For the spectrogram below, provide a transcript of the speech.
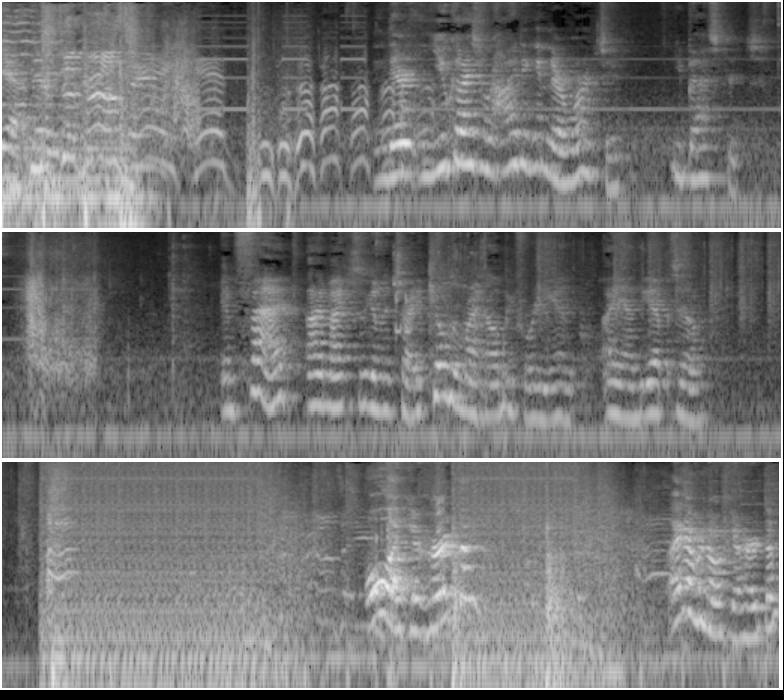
Yeah, there we go. There, you guys were hiding in there, weren't you? You bastards. In fact, I'm actually gonna try to kill them right now before you end, I end the episode. Oh, I can hurt them? I never know if I can hurt them.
